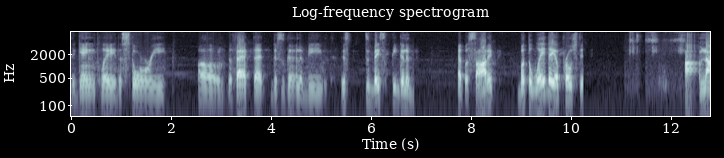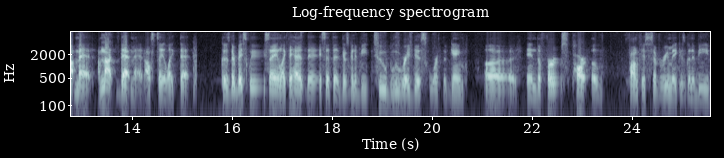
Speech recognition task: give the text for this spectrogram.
the gameplay, the story, um, the fact that this is gonna be this is basically gonna be episodic, but the way they approached it, I'm not mad. I'm not that mad. I'll say it like that because they're basically saying like they had they said that there's going to be two Blu-ray discs worth of game. Uh, and the first part of Final Fantasy VII Remake is going to be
